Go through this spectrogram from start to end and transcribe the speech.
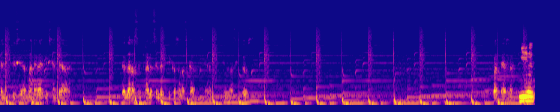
electricidad de manera eficiente a, desde las centrales eléctricas a las casas y en las, en las industrias. Fue Tesla. Y el,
